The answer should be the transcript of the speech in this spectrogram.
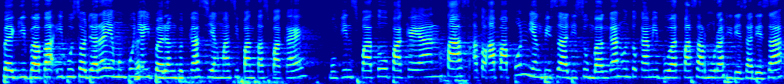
bagi Bapak Ibu Saudara yang mempunyai barang bekas yang masih pantas pakai, mungkin sepatu, pakaian, tas, atau apa pun yang bisa disumbangkan untuk kami buat pasar murah di desa-desa,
